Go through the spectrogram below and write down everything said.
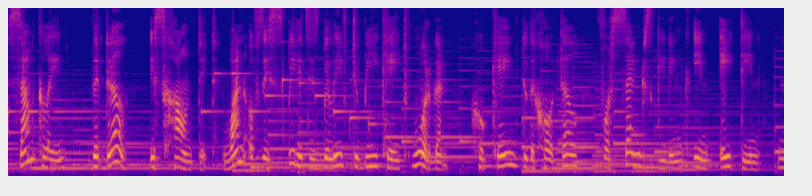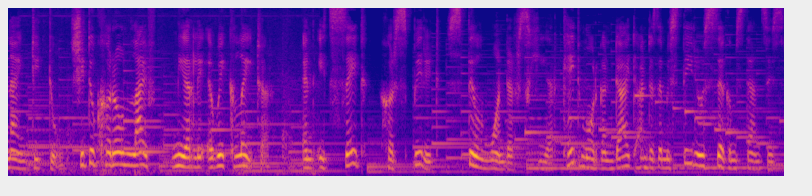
Some claim the Del is haunted. One of these spirits is believed to be Kate Morgan, who came to the hotel for Thanksgiving in 1892. She took her own life nearly a week later, and it's said her spirit still wanders here. Kate Morgan died under the mysterious circumstances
